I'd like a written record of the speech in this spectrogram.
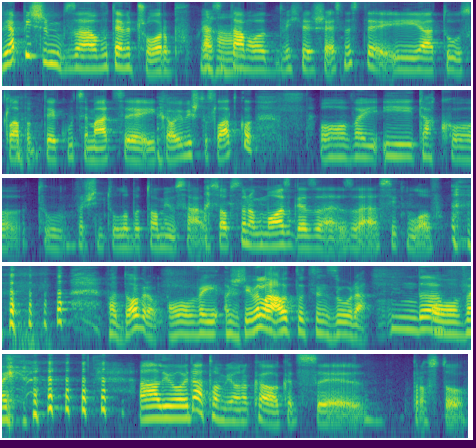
ja pišem za ovu TV čorbu. Ja sam Aha. tamo od 2016. i ja tu sklapam te kuce, mace i kao i vi što slatko. Ovaj, I tako tu vršim tu lobotomiju sa sobstvenog mozga za, za sitnu lovu. Pa dobro, ovaj, živela autocenzura. Da. Ovaj, Ali ovaj, da, to mi je ono kao kad se prosto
